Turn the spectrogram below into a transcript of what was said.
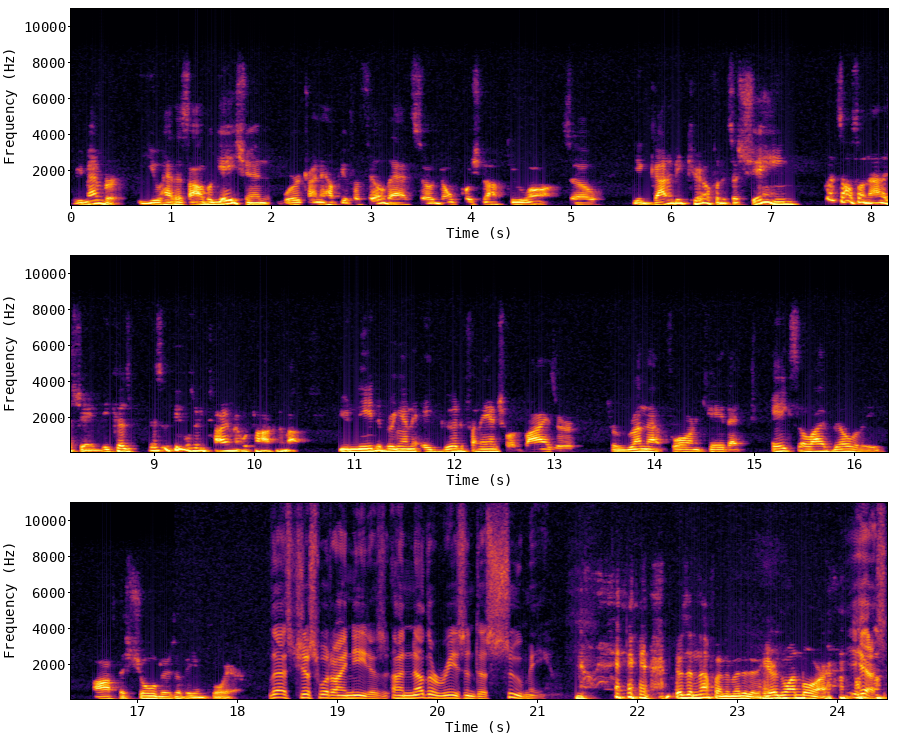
remember, you had this obligation. We're trying to help you fulfill that. So don't push it off too long. So you got to be careful. It's a shame, but it's also not a shame because this is people's retirement we're talking about. You need to bring in a good financial advisor to run that 401k that takes the liability off the shoulders of the employer. That's just what I need is another reason to sue me. There's enough in a minute. Here's one more. yes.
